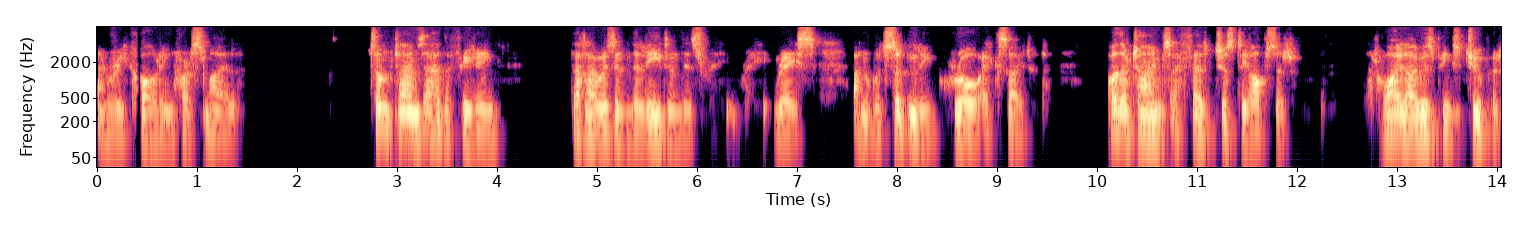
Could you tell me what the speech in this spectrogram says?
and recalling her smile. Sometimes I had the feeling that I was in the lead in this race and would suddenly grow excited. Other times I felt just the opposite, that while I was being stupid,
